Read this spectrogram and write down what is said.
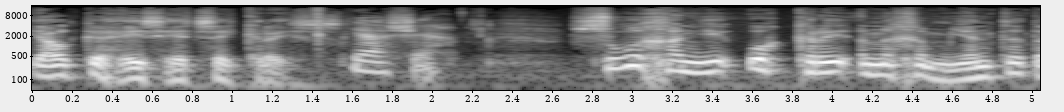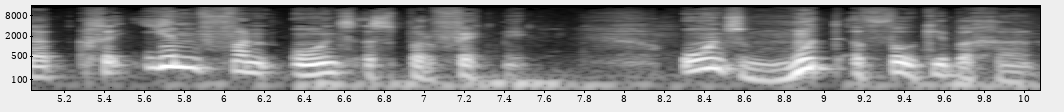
elke huis het sy kruis. Ja, Sheikh. So gaan jy ook kry in 'n gemeente dat geen van ons is perfek nie. Ons moet 'n foutjie begaan.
